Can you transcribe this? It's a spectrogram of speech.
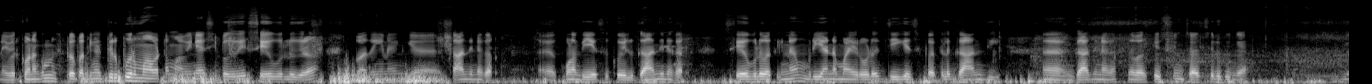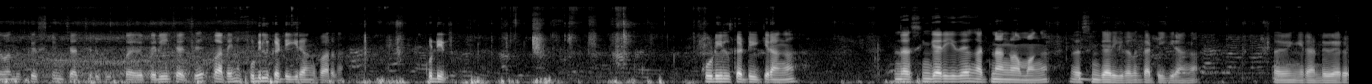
அனைவருக்கும் வணக்கம். இப்போ பார்த்தீங்கன்னா திருப்பூர் மாவட்டம் அவினாசி பகுதி சேவூரில் இருக்கிறோம். பார்த்தீங்கன்னா இங்கே காந்தி நகர் குழந்தை இயேசு கோயில் காந்தி நகர். சேவூரில் பார்த்தீங்கன்னா முரியாண்டமலை ரோடு ஜிஹெச் பக்கத்தில் காந்தி காந்தி நகர். இந்த கிறிஸ்டின் சர்ச் இருக்குங்க. இங்கே வந்து கிறிஸ்டின் சர்ச் இருக்குது இப்போ பெரிய சர்ச்சு பார்த்தீங்கன்னா குடில் கட்டிக்கிறாங்க பாருங்கள் குடில். குடில் கட்டிக்கிறாங்க. இந்த சிங்காரிக்கு தான் கட்டினாங்களாமாங்க. இந்த சிங்காரிகளெல்லாம் கட்டிக்கிறாங்க. இவங்க ரெண்டு பேர்.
